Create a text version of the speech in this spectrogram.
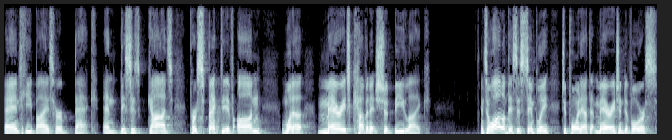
and he buys her back. And this is God's perspective on what a marriage covenant should be like. And so, all of this is simply to point out that marriage and divorce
